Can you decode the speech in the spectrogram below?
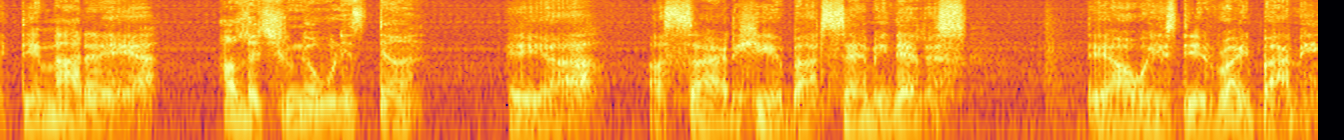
Get them out of there. I'll let you know when it's done. Hey, uh, I'm sorry to hear about Sammy and Ellis. They always did right by me.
